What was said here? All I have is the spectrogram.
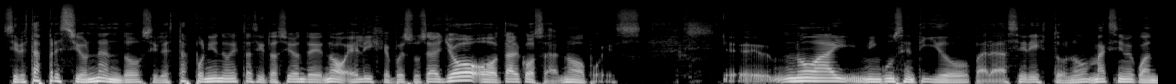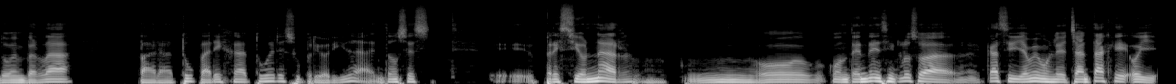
si le estás presionando, si le estás poniendo en esta situación de, no, elige, pues, o sea, yo o tal cosa, no, pues, eh, no hay ningún sentido para hacer esto, ¿no? Máxime cuando en verdad para tu pareja tú eres su prioridad. Entonces, eh, presionar mm, o con tendencia incluso a casi llamémosle chantaje, oye,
